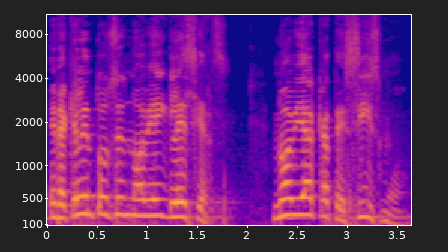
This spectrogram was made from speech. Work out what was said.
En aquel entonces no había iglesias, no había catecismo,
